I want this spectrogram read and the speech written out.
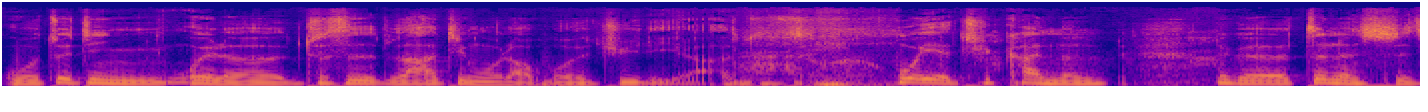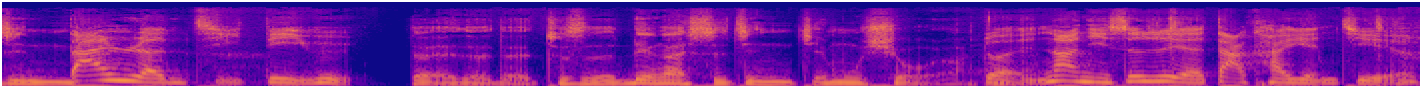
我最近为了就是拉近我老婆的距离啦，我也去看了那个真人实境单人级地狱。对对对，就是恋爱实境节目秀了。对，那你是不是也大开眼界？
